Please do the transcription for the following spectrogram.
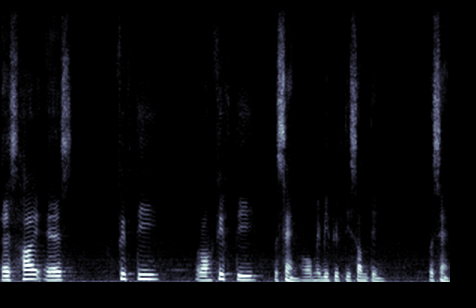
as high as 50, around 50 percent or maybe 50 something percent,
